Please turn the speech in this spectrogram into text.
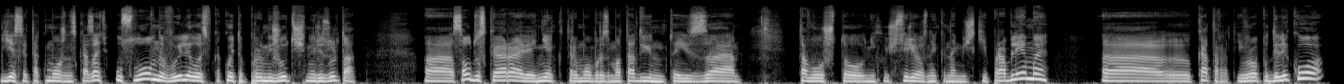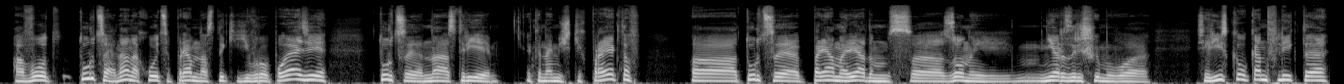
если так можно сказать, условно вылилось в какой-то промежуточный результат. А, Саудовская Аравия некоторым образом отодвинута из-за того, что у них очень серьезные экономические проблемы. А, Катар от Европы далеко, а вот Турция, она находится прямо на стыке Европы и Азии. Турция на острие экономических проектов. А, Турция прямо рядом с зоной неразрешимого сирийского конфликта.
